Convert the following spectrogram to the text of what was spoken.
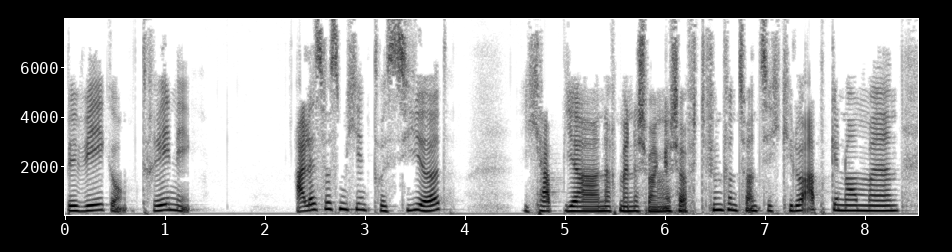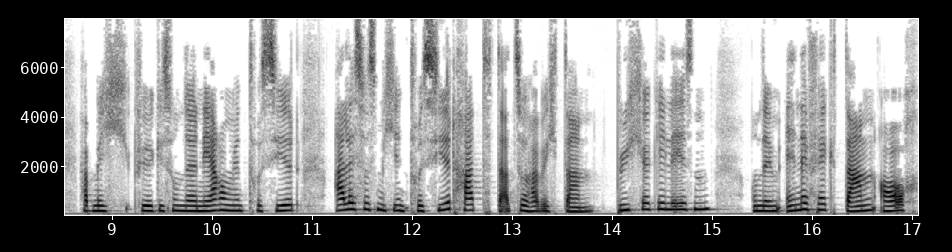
Bewegung, Training. Alles, was mich interessiert. Ich habe ja nach meiner Schwangerschaft 25 Kilo abgenommen, habe mich für gesunde Ernährung interessiert. Alles, was mich interessiert hat, dazu habe ich dann Bücher gelesen und im Endeffekt dann auch,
